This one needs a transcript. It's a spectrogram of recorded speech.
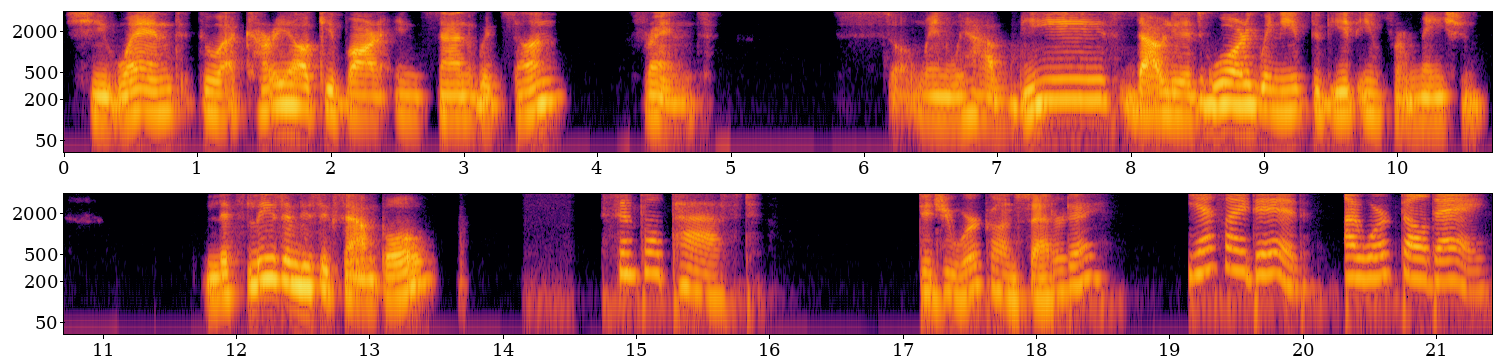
She went to a karaoke bar in sang with some friends. So when we have this WH word, we need to get information. Let's listen this example. Simple past. Did you work on Saturday? Yes, I did. I worked all day.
